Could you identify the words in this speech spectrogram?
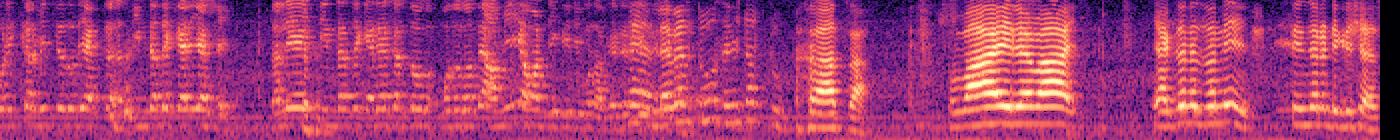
পরীক্ষার ভিতরে যদি একটা তিনটাতে ক্যারি আসে তাহলে এই তিনটাতে ক্যারি আসার তো বদলতে আমি আমার ডিগ্রি দিব না লেভেল 2 সেমিস্টার 2 আচ্ছা। ভাই রে ভাই। একজনের জন্যই তিনজনের ডিগ্রি শেষ।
